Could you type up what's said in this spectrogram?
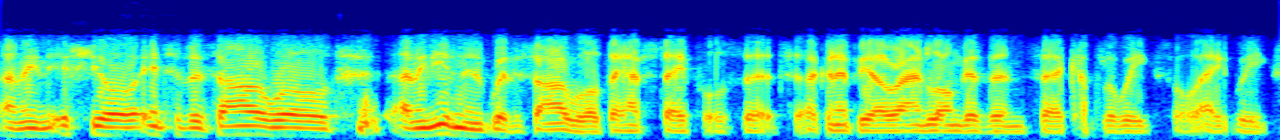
I mean, if you're into the Zara world, I mean, even with Zara world, they have staples that are going to be around longer than, say, a couple of weeks or eight weeks.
